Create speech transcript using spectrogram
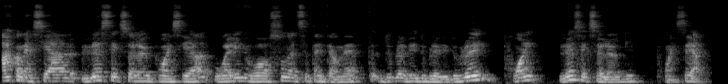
à commercial lesexologue.ca ou allez nous voir sur notre site internet www.lesexologue.ca.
